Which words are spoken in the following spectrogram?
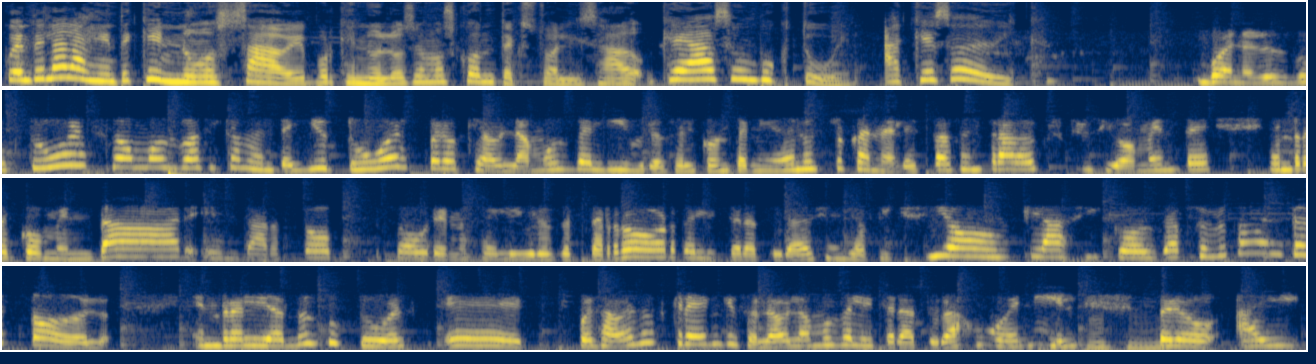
cuéntele a la gente que no sabe, porque no los hemos contextualizado, ¿qué hace un booktuber? ¿A qué se dedica? Bueno, los booktubers somos básicamente youtubers, pero que hablamos de libros. El contenido de nuestro canal está centrado exclusivamente en recomendar, en dar top sobre, no sé, libros de terror, de literatura de ciencia ficción, clásicos, de absolutamente todo. En realidad los booktubers, eh, pues a veces creen que solo hablamos de literatura juvenil, pero hay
